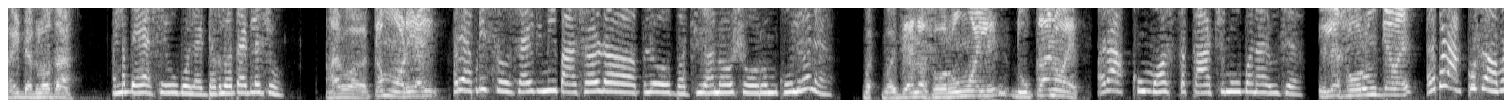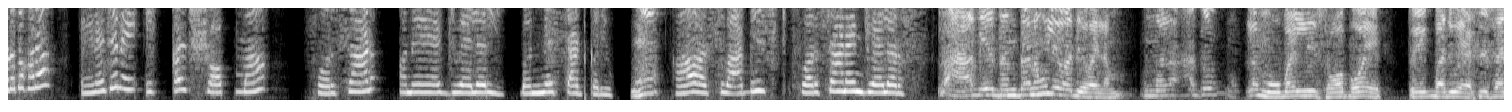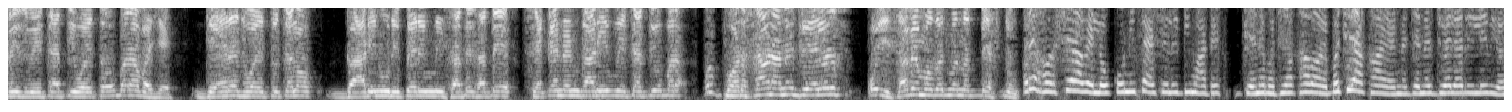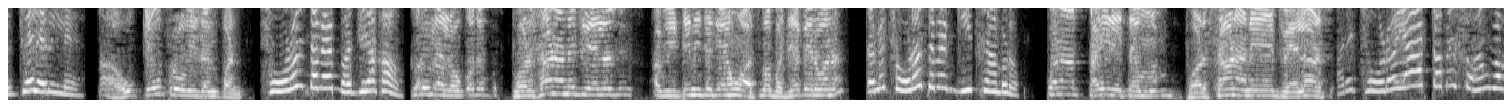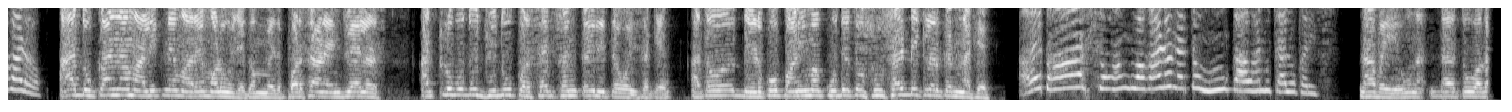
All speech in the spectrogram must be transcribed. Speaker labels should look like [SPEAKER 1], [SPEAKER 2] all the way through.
[SPEAKER 1] કઈ ઢગલો
[SPEAKER 2] એટલે બેસ એવું બોલે. ઢગલોતા એટલે શું?
[SPEAKER 1] હારું હવે કેમ મોડી આવી
[SPEAKER 2] અરે આપણી સોસાયટીની પાછળ અ, પેલો ભજીયાનો શોરૂમ ખોલ્યો ને?
[SPEAKER 1] ભ- ભજીયાનો શોરૂમ હોય લી, દુકાન હોય?
[SPEAKER 2] અરે આખું મસ્ત કાચનું બનાવ્યું છે.
[SPEAKER 1] એટલે શોરૂમ કહેવાય?
[SPEAKER 2] અરે પણ આખું સાંભળો તો ખરા. એણે છે ને એક જ શોપમાં ફરસાણ અને જ્વેલરી બંને સ્ટાર્ટ કર્યું.
[SPEAKER 1] હમ?
[SPEAKER 2] હા સ્વાદિષ્ટ ફરસાણ એન્ડ જ્વેલર્સ
[SPEAKER 1] આ બે ધંધા હું લેવા દેવાય? મને આ તો મોબાઈલની શોપ હોય તો એક બાજુ એસેસરીઝ વેચાતી હોય તો બરાબર છે. ગેરેજ હોય તો ચલો ગાડીનું રિપેરિંગની સાથે સાથે સેકન્ડ હેન્ડ ગાડી વેચાતી હોય બરાબર. ફરસાણ અને જ્વેલર્સ કોઈ હિસાબે મગજમાં નથી બેસતું.
[SPEAKER 2] અરે હશે હવે લોકોની ફેસિલિટી માટે. જેને ભજીયા ખાવા હોય ભજીયા ખાય અને જેને જ્વેલરી લેવી હોય જ્વેલરી લે.
[SPEAKER 1] આવું કેવું પ્રોવિઝન પણ?
[SPEAKER 2] છોડો ને તમે ભજીયા ખાઓ.
[SPEAKER 1] ખરું લા લોકો તો ફરસાણ અને જ્વેલર્સ આ વીટીની જગ્યાએ હું હાથમાં ભજીયા પહેરવાના?
[SPEAKER 2] તમે છોડો તમે ગીત સાંભળો.
[SPEAKER 1] પણ આ કઈ રીતે ફરસાણ અને જ્વેલર્સ?
[SPEAKER 2] અરે છોડો યાર તમે સોંગ વગાડો.
[SPEAKER 1] આ દુકાનના માલિકને મારે મળવું છે ગમે તે ફરસાણ એન્ડ જ્વેલર્સ. આટલું બધું જુદું પરસેપ્શન કઈ રીતે હોઈ શકે? આ તો દેડકો પાણીમાં કૂદે તો સુસાઇડ ડિક્લેર કરી નાખે.
[SPEAKER 2] અરે બસ સોંગ વગાડો ને તો હું ગાવાનું ચાલુ કરીશ.
[SPEAKER 1] ના ભાઈ એવું ના- તું વગા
